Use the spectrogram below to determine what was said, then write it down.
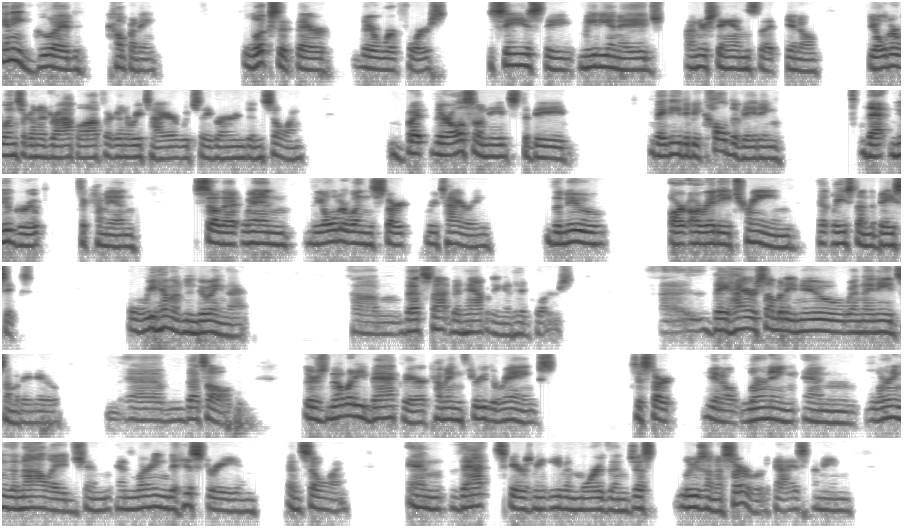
any good company looks at their their workforce, sees the median age, understands that you know the older ones are going to drop off, they're going to retire, which they've earned, and so on. But there also needs to be they need to be cultivating that new group to come in so that when the older ones start retiring, the new are already trained at least on the basics. We haven't been doing that. Um, that's not been happening at headquarters. Uh, they hire somebody new when they need somebody new. Um, that's all. There's nobody back there coming through the ranks to start, you know, learning and learning the knowledge and, and learning the history and, and so on. And that scares me even more than just losing a server, guys. I mean,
